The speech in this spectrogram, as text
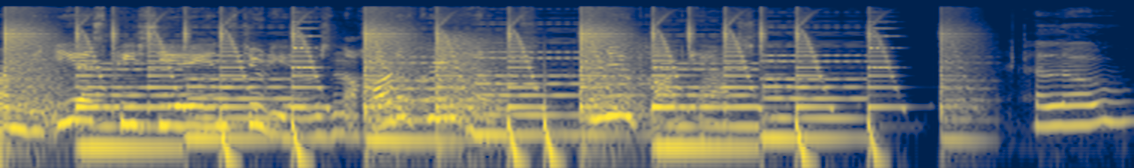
From the ESPCA in studios in the heart of Green Hills, a new podcast. Hello.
